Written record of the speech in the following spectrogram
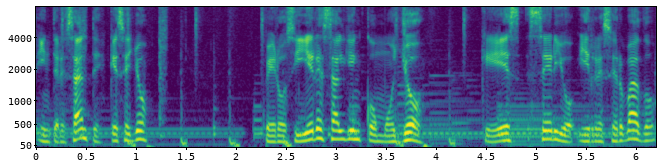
interesante, qué sé yo. Pero si eres alguien como yo, que es serio y reservado,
